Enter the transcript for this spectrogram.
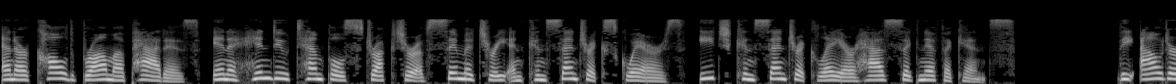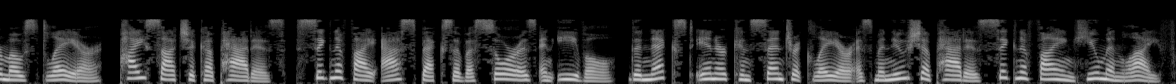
and are called Brahma padas. In a Hindu temple's structure of symmetry and concentric squares, each concentric layer has significance. The outermost layer, Paisachika padas, signify aspects of asuras and evil, the next inner concentric layer is Manusha padas signifying human life,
